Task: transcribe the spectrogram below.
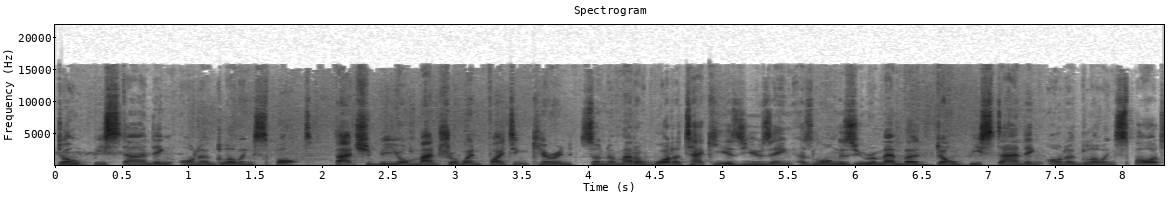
Don't be standing on a glowing spot. That should be your mantra when fighting Kirin, so no matter what attack he is using, as long as you remember don't be standing on a glowing spot,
